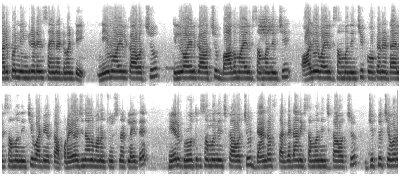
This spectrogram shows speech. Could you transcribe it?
మరికొన్ని ఇంగ్రీడియంట్స్ అయినటువంటి నీమ్ ఆయిల్ కావచ్చు టిల్ ఆయిల్ కావచ్చు బాదం ఆయిల్కి సంబంధించి ఆలివ్ ఆయిల్కి సంబంధించి కోకోనట్ ఆయిల్కి సంబంధించి వాటి యొక్క ప్రయోజనాలు మనం చూసినట్లయితే హెయిర్ గ్రోత్కి సంబంధించి కావచ్చు డాండ్రఫ్ తగ్గడానికి సంబంధించి కావచ్చు జుట్టు చివర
